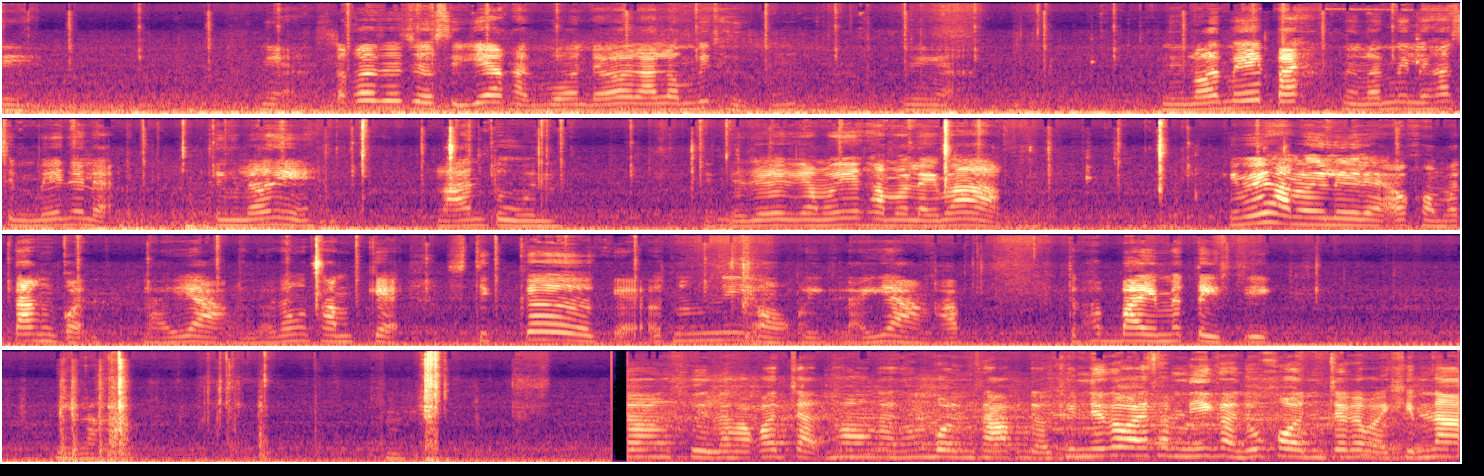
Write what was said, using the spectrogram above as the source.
นี่ เนี่ย แล้วก็จะเจอสี่แยกหาดบอลแต่ว่าร้านเราไม่ถึง นี่ไงหนึ่งร้อยเมตรไปหนึ่งร้อยเมตรหรือห้าสิบเมตรนี่แหละ ถึงแล้วนี่ ร้านตูนเดี๋ยวจะยังไม่ได้ทำอะไรมาก ยังไม่ทำอะไรเลยแหละเอาของมาตั้งก่อนหลายอย่างเดี๋ยวต้องทำแกะสติกเกอร์แกะนู่นนี่ออกอีกหลายอย่างครับแต่ผ้าใบมาติดอีกนี่แหละครับกลางคืนแล้วเขาก็จัดห้องกันข้างบนครับเดี๋ยวคลิปนี้ก็ไว้ทำนี้ก่อนทุกคนเจอกันใหม่คลิปหน้า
